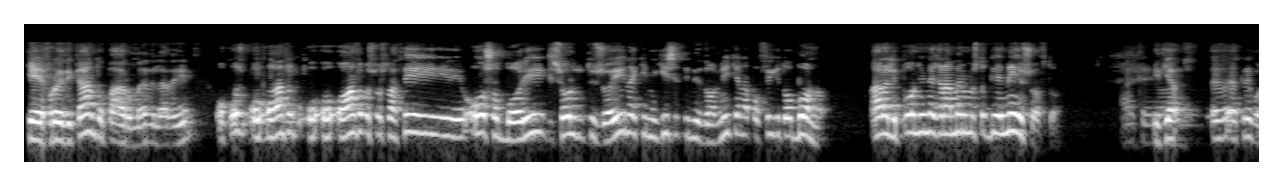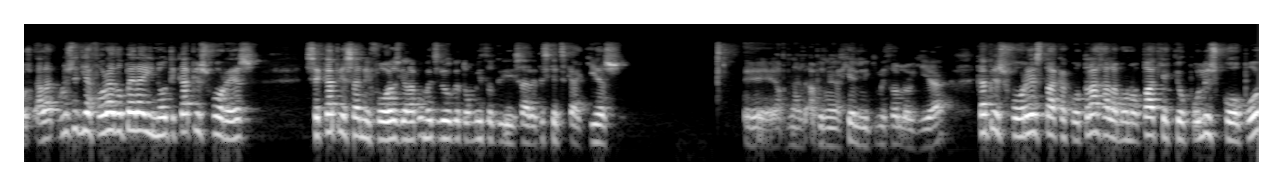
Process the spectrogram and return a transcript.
Και φροηδικά, αν το πάρουμε, δηλαδή, ο, ο, ο, άνθρωπο, ο, ο άνθρωπος προσπαθεί όσο μπορεί σε όλη τη ζωή να κυνηγήσει την ειδονή και να αποφύγει τον πόνο. Άρα λοιπόν είναι γραμμένο μες στο DNA σου αυτό. Ακριβώς. Δια... Ε, ακριβώς. Αλλά απλώ η διαφορά εδώ πέρα είναι ότι κάποιες φορές, σε κάποιες ανηφόρες, για να πούμε έτσι λίγο και το μύθο της αρετής και της κακίας ε, από, την, από την αρχαία ελληνική μυθολογία, κάποιες φορές τα κακοτράχαλα μονοπάτια και ο πολύ κόπο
